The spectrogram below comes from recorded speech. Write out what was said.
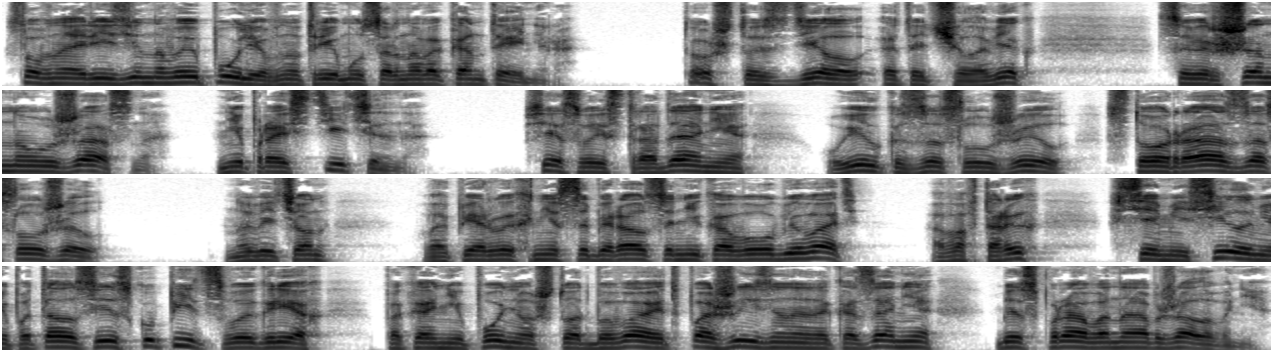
словно резиновые пули внутри мусорного контейнера. То, что сделал этот человек, совершенно ужасно, непростительно. Все свои страдания Уилк заслужил, сто раз заслужил. Но ведь он, во-первых, не собирался никого убивать, а во-вторых, всеми силами пытался искупить свой грех, пока не понял, что отбывает пожизненное наказание без права на обжалование.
